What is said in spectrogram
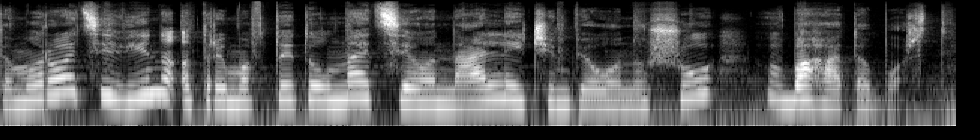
році він отримав титул Національний чемпіон ушу в багатоборстві.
